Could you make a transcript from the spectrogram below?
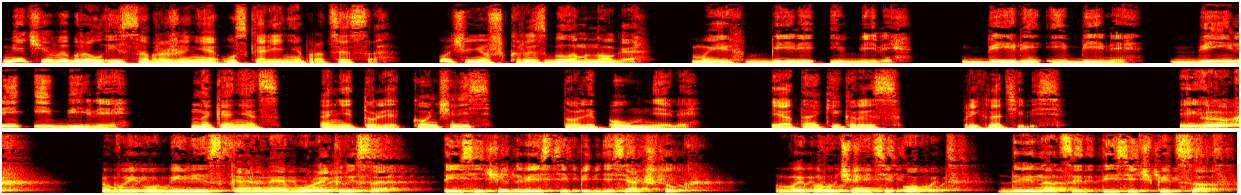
Меч я выбрал из соображения ускорения процесса. Очень уж крыс было много. Мы их били и били. Били и били. Били и били. Наконец, они то ли кончились, то ли поумнели. И атаки крыс прекратились. Игрок, вы убили скальная бурая крыса. 1250 штук. Вы получаете опыт. 12500.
